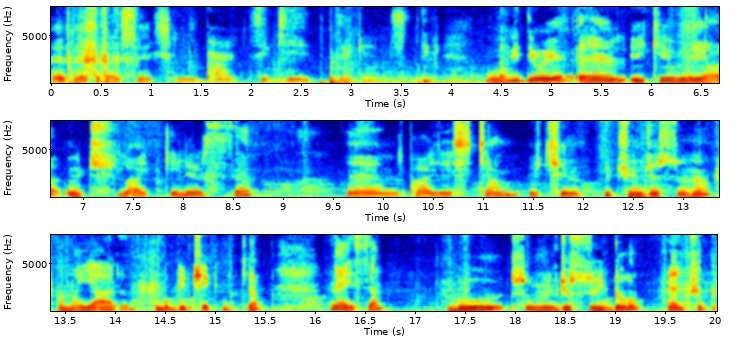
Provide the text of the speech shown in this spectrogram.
Evet arkadaşlar şimdi part 2'ye geçtik. Bu videoya eğer 2 veya 3 like gelirse e, paylaşacağım üçün, üçüncüsünü ama yarın bugün çekmeyeceğim. Neyse bu sonuncusuydu. Yani çünkü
